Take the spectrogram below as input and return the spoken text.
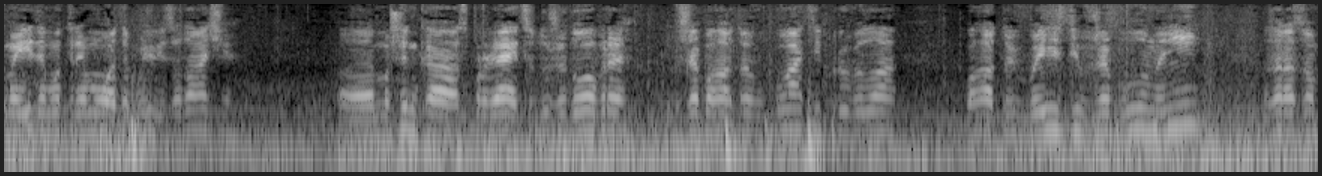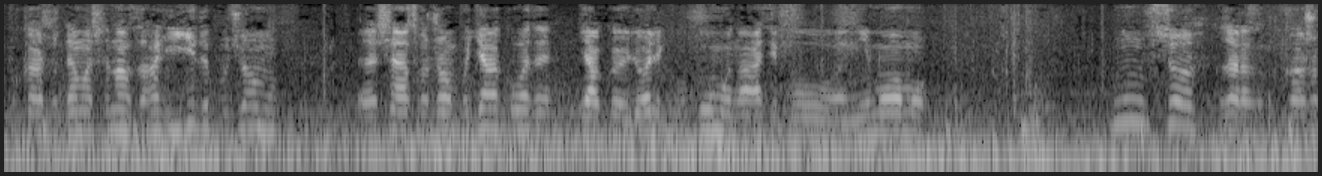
ми їдемо отримувати бойові задачі. Е, Машинка справляється дуже добре, вже багато евакуацій провела, багато виїздів вже було на ній. Зараз вам покажу, де машина взагалі їде, по чому. Е, Ще раз хочу вам подякувати. Дякую Льоліку, Куму, Назіку, Німому. Ну, все, зараз вам покажу.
